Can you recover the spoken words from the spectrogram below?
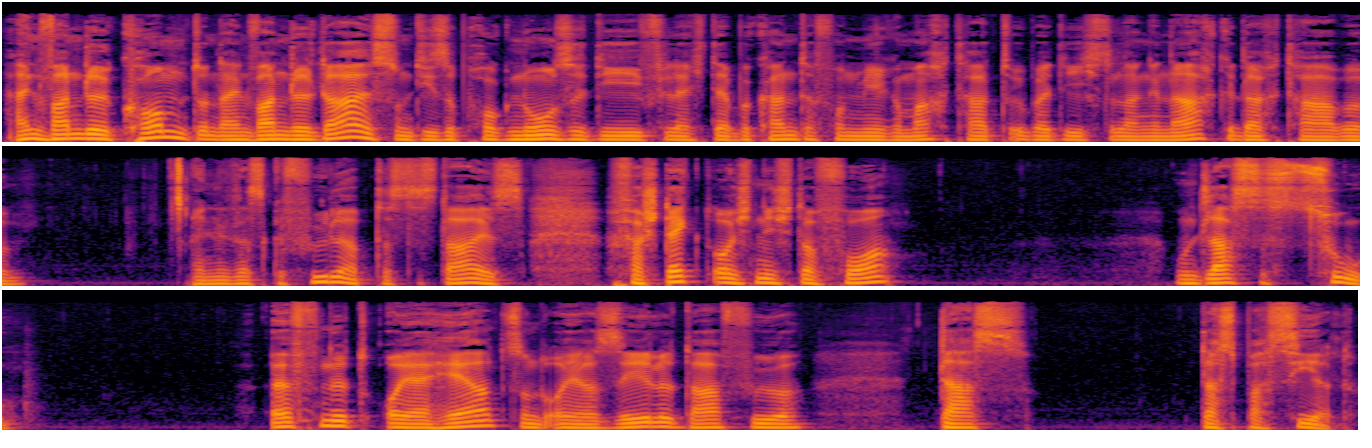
ein Wandel kommt und ein Wandel da ist und diese Prognose, die vielleicht der Bekannte von mir gemacht hat, über die ich so lange nachgedacht habe, wenn ihr das Gefühl habt, dass das da ist, versteckt euch nicht davor und lasst es zu. Öffnet euer Herz und euer Seele dafür, dass das passiert.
